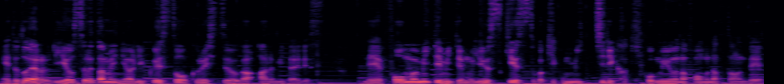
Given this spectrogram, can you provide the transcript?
えっ、ー、と、どうやら利用するためにはリクエストを送る必要があるみたいです。で、フォーム見てみてもユースケースとか結構みっちり書き込むようなフォームだったので、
